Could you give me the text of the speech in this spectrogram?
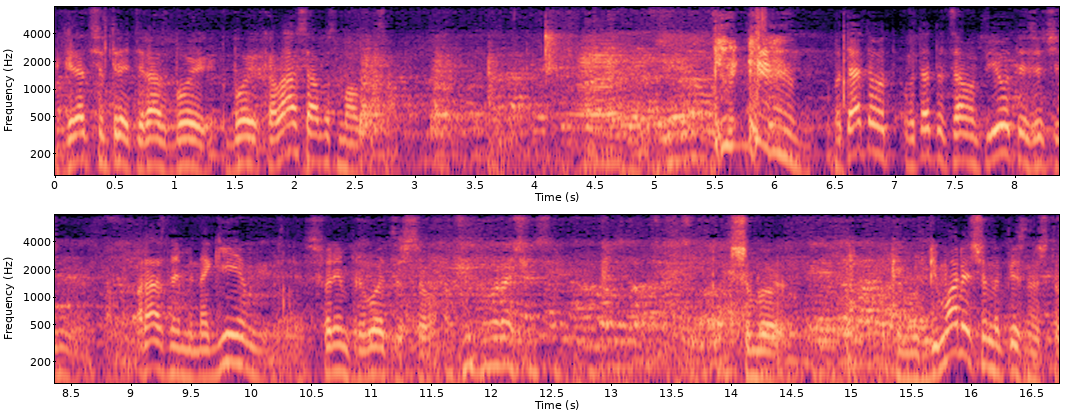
и говорят еще третий раз бой, бой хала, шабас малкаса. Вот это вот, вот этот самый пьют есть очень там, разными ногим. В Шфарим приводится, что чтобы как бы в Гемаре еще написано, что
